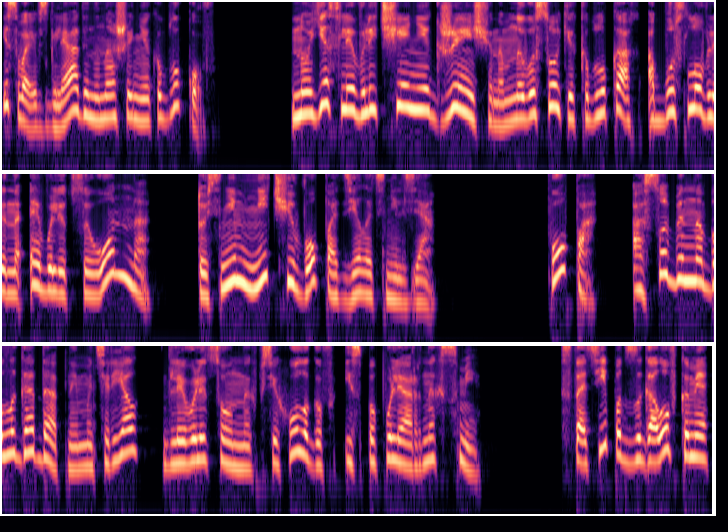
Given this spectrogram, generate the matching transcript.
и свои взгляды на ношение каблуков. Но если влечение к женщинам на высоких каблуках обусловлено эволюционно, то с ним ничего поделать нельзя. Попа — особенно благодатный материал для эволюционных психологов из популярных СМИ. Статьи под заголовками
